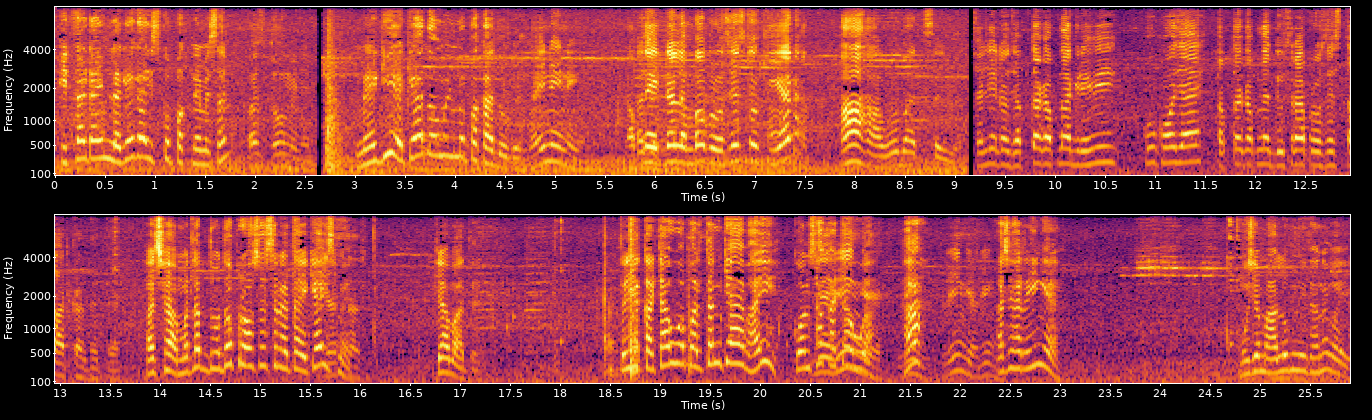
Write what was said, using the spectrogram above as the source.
कितना टाइम लगेगा इसको पकने में सर बस दो मिनट। मैगी है क्या? दो मिनट में पका दोगे? नहीं नहीं नहीं। अपने अच्छा। इतना लंबा प्रोसेस तो किया ना। हाँ हाँ वो बात सही है। चलिए तो जब तक अपना ग्रेवी कुक हो जाए तब तक अपना दूसरा प्रोसेस स्टार्ट कर देते हैं। अच्छा मतलब दो दो प्रोसेस रहता है क्या इसमें. क्या बात है। तो ये कटा हुआ बर्तन क्या है भाई? कौन सा कटा हुआ? है, हाँ? रिंग है रिंग। अच्छा रिंग है। मुझे मालूम नहीं था ना भाई।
